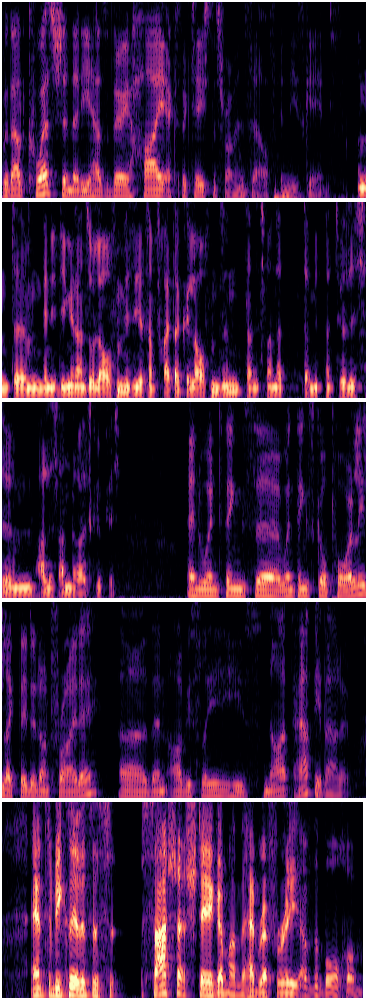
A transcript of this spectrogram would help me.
without question that he has very high expectations from himself in these games. Und ähm, wenn die Dinge dann so laufen, wie sie jetzt am Freitag gelaufen sind, dann ist man da, damit natürlich ähm, alles andere als glücklich. And when things uh, when things go poorly, like they did on Friday, uh, then obviously he's not happy about it. And to be clear, this is Sascha Stegemann, the head referee of the Bochum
